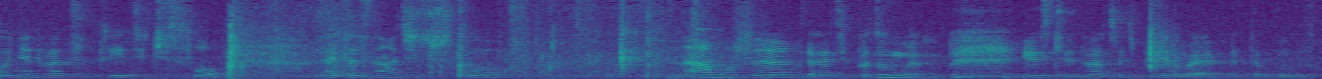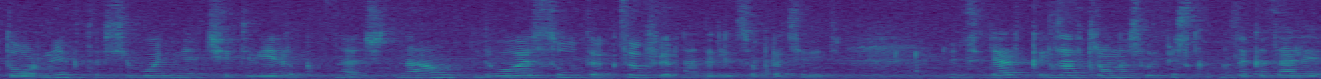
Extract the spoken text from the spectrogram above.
Сегодня 23 число. А это значит, что нам уже, давайте подумаем, если 21 это был вторник, то сегодня четверг, значит нам двое суток. Супер, надо лицо протереть канцеляркой. Завтра у нас выписка. Мы заказали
